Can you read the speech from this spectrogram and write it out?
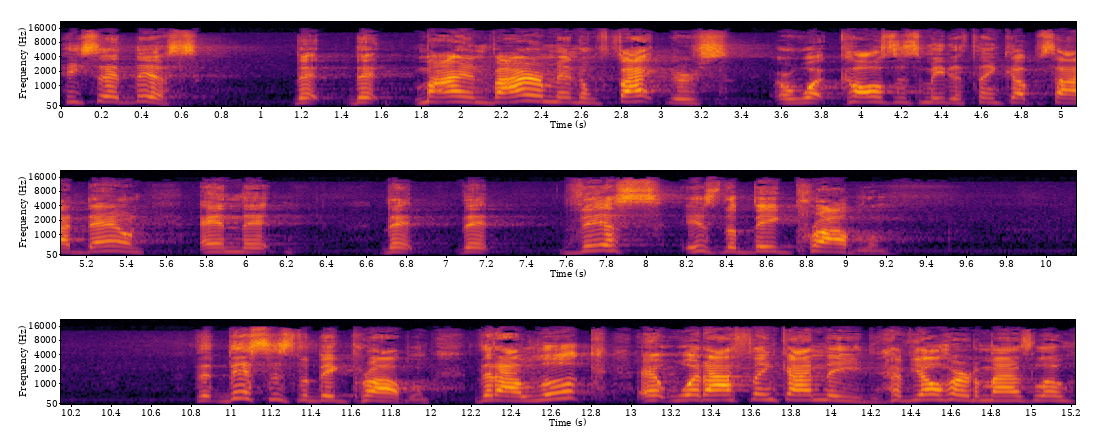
He said this that, that my environmental factors are what causes me to think upside down, and that, that, that this is the big problem. That this is the big problem. That I look at what I think I need. Have y'all heard of Maslow?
